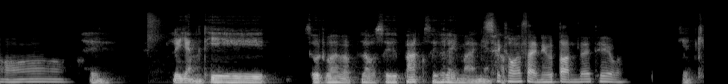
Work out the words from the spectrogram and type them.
อ๋อเออหรืออย่างที่สมมติว่าแบบเราซื้อปลั๊กซื้ออะไรมาเนี่ยใช้ครับคำว่าใส่นิวตันด้วยเท่ว่ะโอเค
